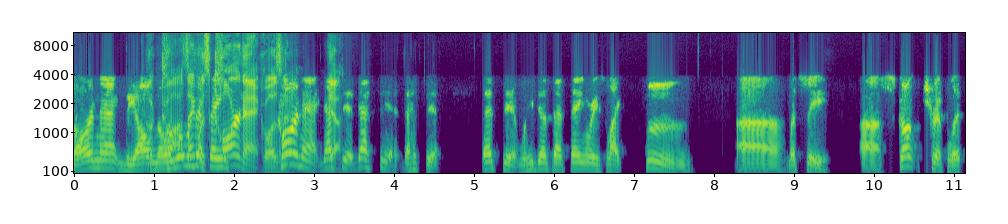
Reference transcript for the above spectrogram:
Karnak, the all knowing? I think it was thing? Karnak, wasn't Karnak, it? that's yeah. it. That's it. That's it. That's it. When he does that thing where he's like, hmm, uh, let's see, uh, skunk triplets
